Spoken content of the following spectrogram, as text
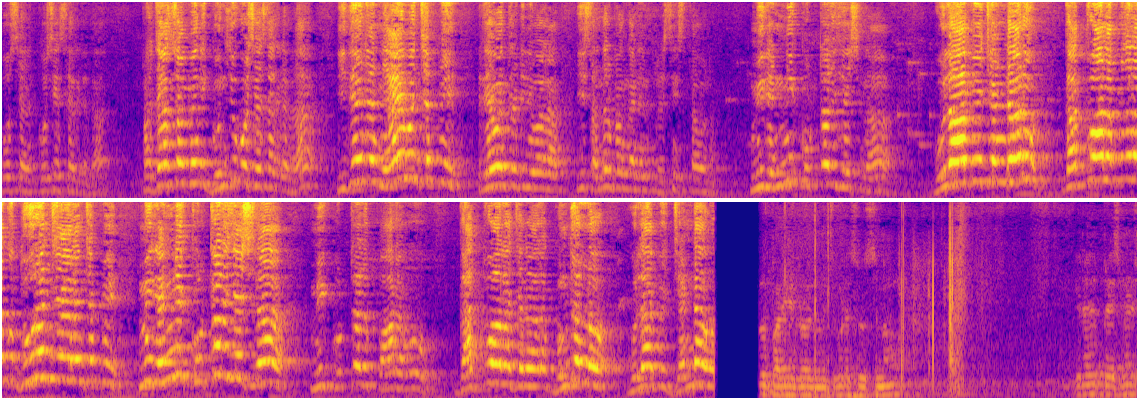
కోసారు కోసేశారు కదా? ప్రజాస్వామ్యాన్ని గొంతు కోసేశారు కదా? ఇదేనా న్యాయం అని చెప్పి రేవంత్ రెడ్డిని వాళ్ళ ఈ సందర్భంగా నేను ప్రశ్నిస్తా ఉన్నా. మీరు ఎన్ని కుట్రలు చేసినా గులాబీ జెండాను గద్వాల ప్రజలకు దూరం చేయాలని చెప్పి మీరు ఎన్ని కుట్రలు చేసినా మీ కుట్రలు పారవు. గద్వాల జనాల గుండెల్లో గులాబీ జెండా పదిహేను రోజుల నుంచి కూడా చూస్తున్నాం. ఈరోజు ప్రెస్ మీట్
